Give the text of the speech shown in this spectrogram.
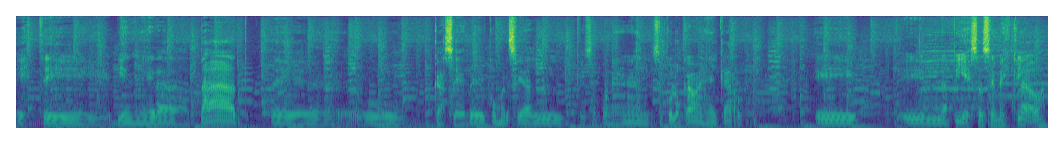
Este, bien era TAT eh, o cassette comercial que se, ponían en el- se colocaba en el carro. Eh, eh, la pieza se mezclaba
